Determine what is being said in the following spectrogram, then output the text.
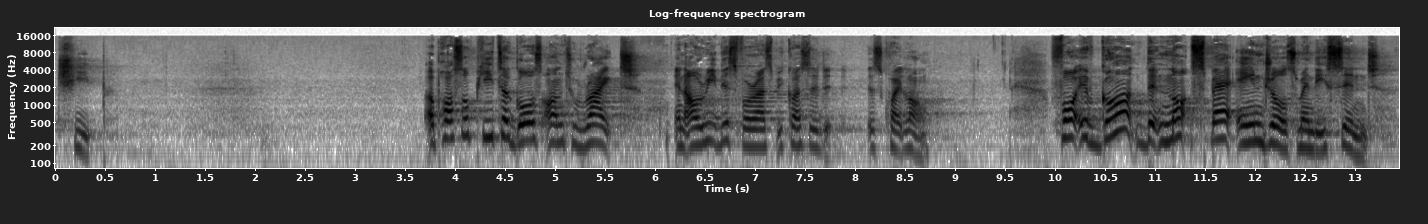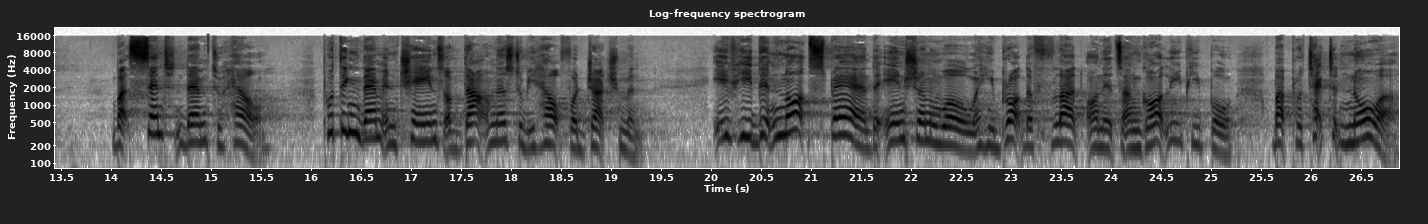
cheap. Apostle Peter goes on to write, and I'll read this for us because it is quite long. For if God did not spare angels when they sinned, but sent them to hell, putting them in chains of darkness to be held for judgment, if he did not spare the ancient world when he brought the flood on its ungodly people, but protected Noah,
